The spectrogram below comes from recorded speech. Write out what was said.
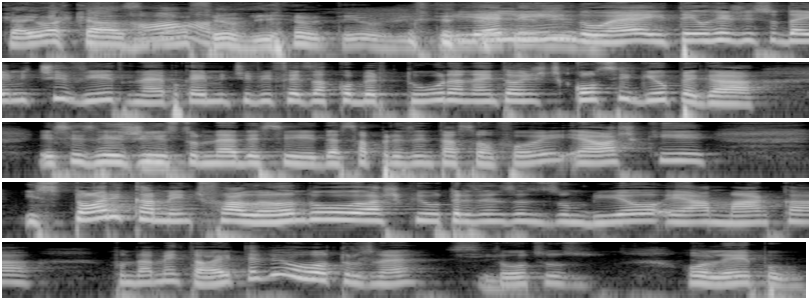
Caiu a casa. Né? Nossa, eu vi, eu tenho visto. E é lindo, é. E tem o registro da MTV, que na época a MTV fez a cobertura, né? Então a gente conseguiu pegar esses registros, né, desse, dessa apresentação. Foi, eu acho que, historicamente falando, eu acho que o 300 anos de zumbi é a marca fundamental. Aí teve outros, né? Outros rolê, pô,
